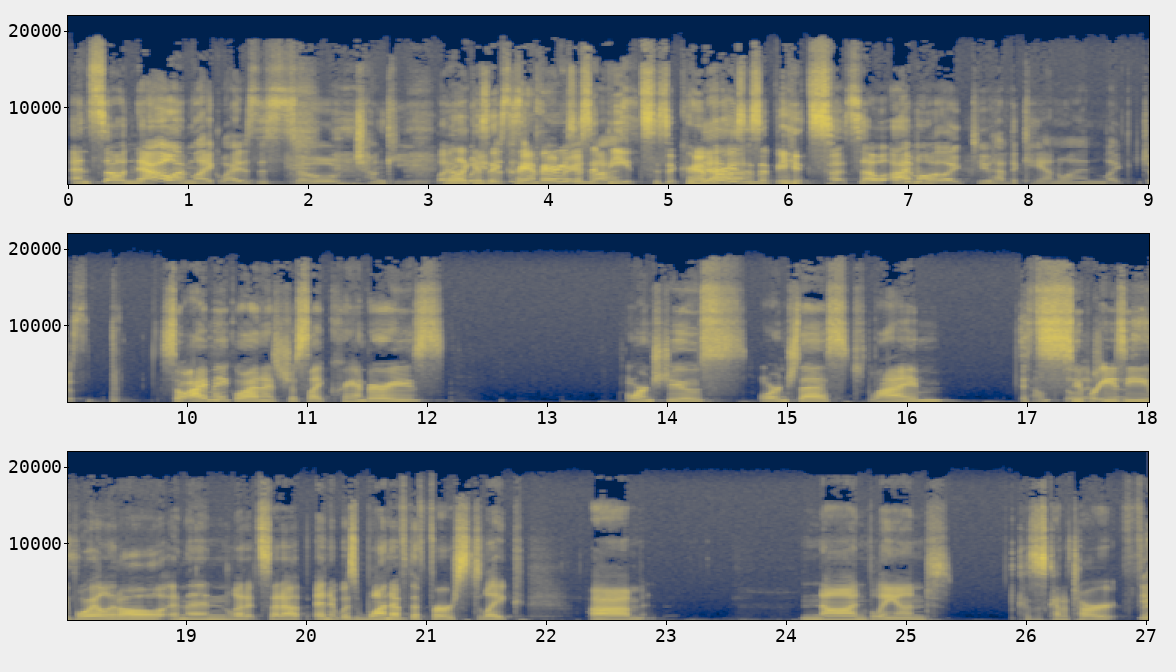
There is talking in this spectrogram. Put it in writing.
and so now I'm like, why is this so chunky? Like, You're like, is you- it cranberries? cranberry Is it beets? Is it cranberries? Yeah. Is it beets? Uh, so I'm all like, do you have the can one? Like just So I make one. It's just like cranberries, orange juice, orange zest, lime. It's Sounds super delicious. easy. You boil it all and then let it set up. And it was one of the first like um, non-bland because it's kind of tart Yeah.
